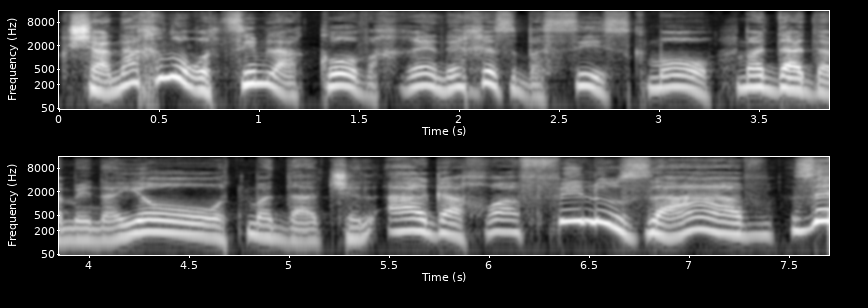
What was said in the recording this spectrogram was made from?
כשאנחנו רוצים לעקוב אחרי נכס בסיס כמו מדד המניות, מדד של אג"ח או אפילו זהב, זה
